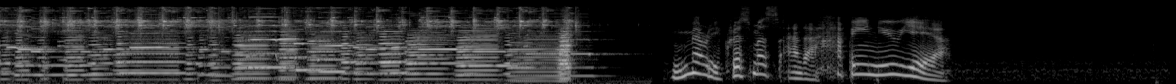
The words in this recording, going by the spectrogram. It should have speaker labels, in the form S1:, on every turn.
S1: Merry Christmas and a Happy New Year!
